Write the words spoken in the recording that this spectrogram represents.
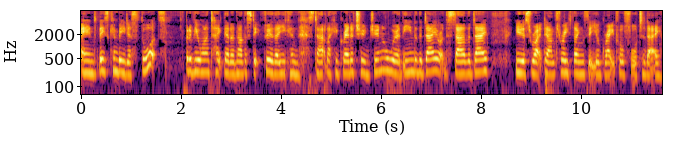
And these can be just thoughts. But if you want to take that another step further, you can start like a gratitude journal where at the end of the day or at the start of the day, you just write down three things that you're grateful for today.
